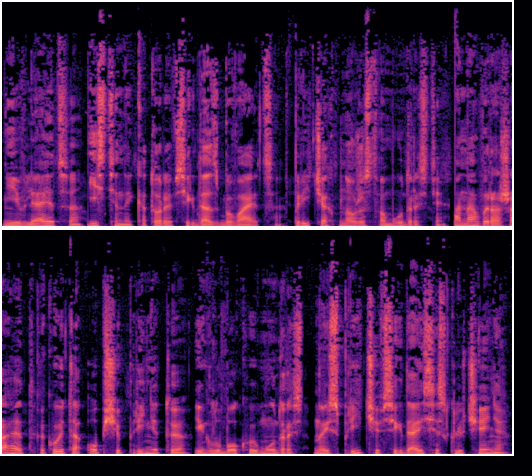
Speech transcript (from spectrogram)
не является истиной, которая всегда сбывается. В притчах множество мудрости. Она выражает какую-то общепринятую и глубокую мудрость, но из притчи всегда есть исключения.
